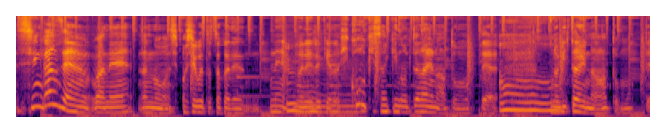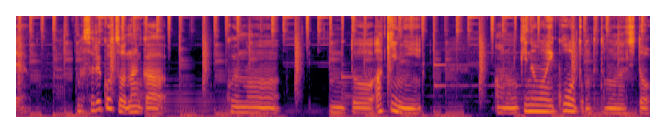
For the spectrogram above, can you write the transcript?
新幹線はねあのお仕事とかでねん乗れるけど、うん飛行機最近乗ってないなと思って乗乗りたいなと思って。それこそなんかこのうんと秋にあの沖縄行こうと思って友達と。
